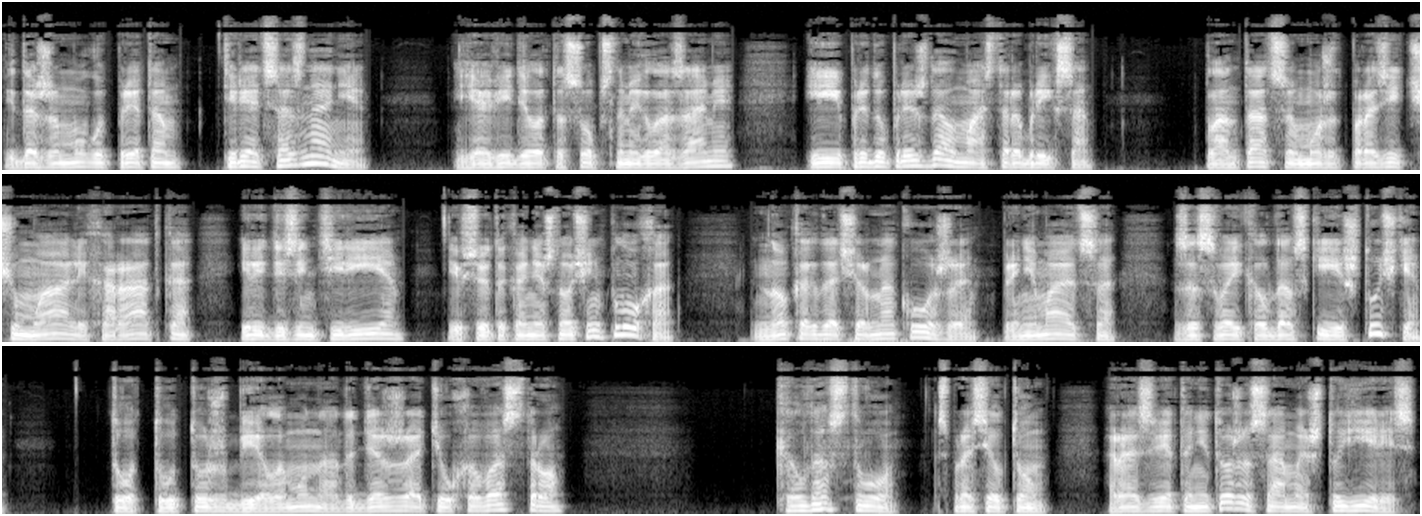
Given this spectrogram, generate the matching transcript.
и даже могут при этом терять сознание. Я видел это собственными глазами и предупреждал мастера Брикса. Плантацию может поразить чума, лихорадка или дизентерия, и все это, конечно, очень плохо. Но когда чернокожие принимаются за свои колдовские штучки, то тут уж белому надо держать ухо востро. «Колдовство», — спросил Том, — «разве это не то же самое, что ересь?»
